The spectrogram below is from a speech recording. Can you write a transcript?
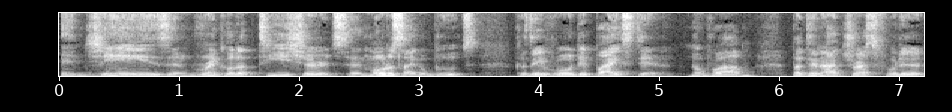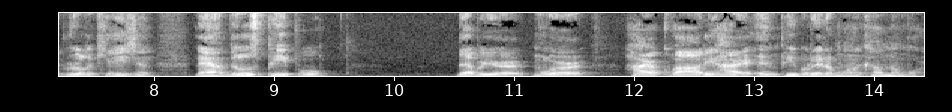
in jeans and wrinkled up t-shirts and motorcycle boots because they rode their bikes there. No problem. But they're not dressed for the real occasion. Now those people that were your more higher quality, higher end people, they don't want to come no more.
